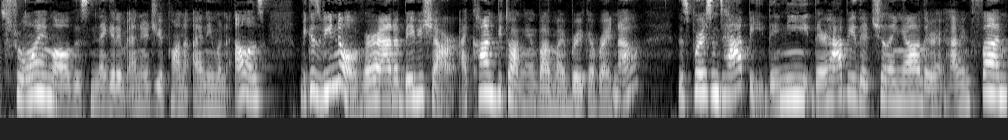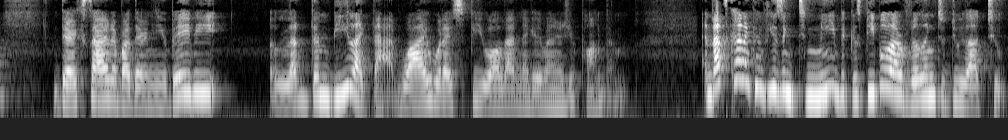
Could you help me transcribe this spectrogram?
throwing all this negative energy upon anyone else because we know we're at a baby shower. I can't be talking about my breakup right now. This person's happy. They need they're happy they're chilling out they're having fun they're excited about their new baby. Let them be like that. Why would i spew all that negative energy upon them? And that's kind of confusing to me because people are willing to do that too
